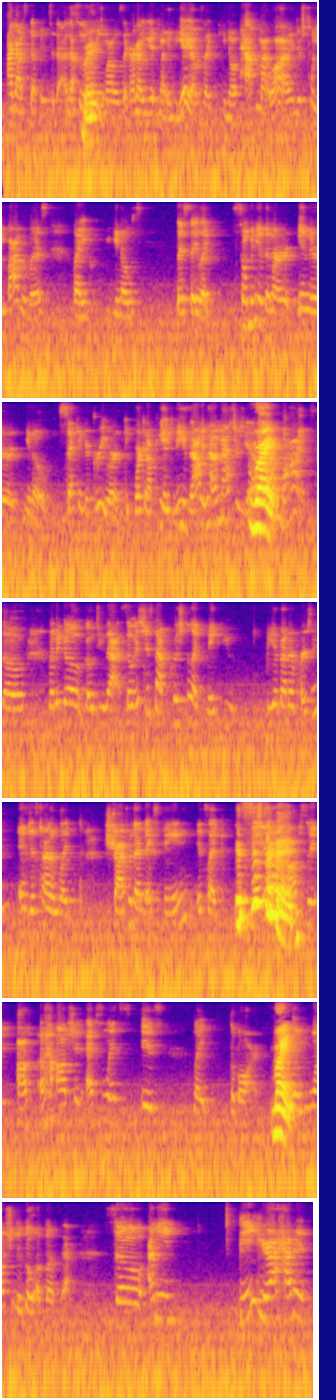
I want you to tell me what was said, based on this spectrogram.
I gotta step into that. And that's the right. reason why I was like, I gotta get my MBA. I was like, you know, half of my line, there's 25 of us, like you know, let's say like so many of them are in their, you know, second degree or working on PhDs. And I don't even have a master's yet. Right. I'm behind. So let me go go do that. So it's just that push to like make you be a better person and just kind of like strive for that next thing. It's like it's sisterhood. Option, op, option excellence is like the bar. Right. And we want you to go above that. So I mean, being here, I haven't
